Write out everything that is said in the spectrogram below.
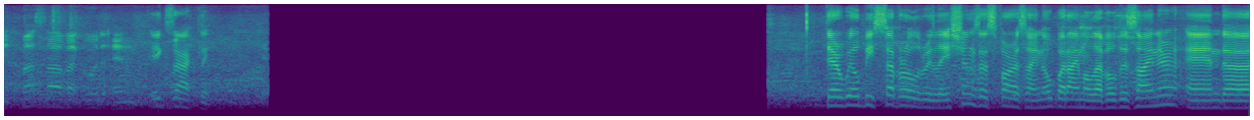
It must have a good end. Exactly. There will be several relations as far as I know, but I'm a level designer and uh,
